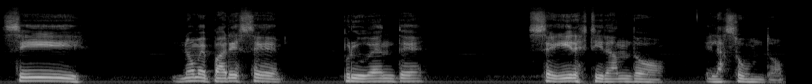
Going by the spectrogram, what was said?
Sí, no me parece prudente seguir estirando el asunto.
